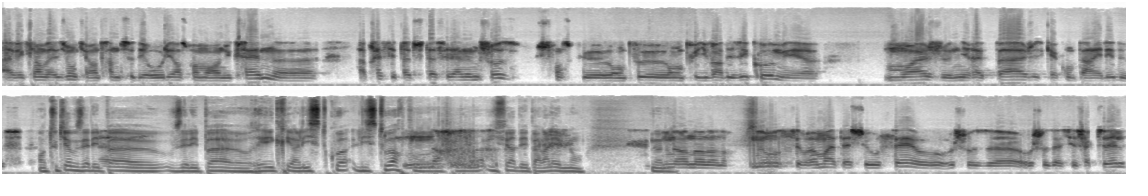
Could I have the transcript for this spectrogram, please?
avec l'invasion qui est en train de se dérouler en ce moment en Ukraine. Après, c'est pas tout à fait la même chose. Je pense que on peut on peut y voir des échos, mais moi, je n'irai pas jusqu'à comparer les deux. En tout cas, vous n'allez pas, euh, vous allez pas euh, réécrire l'histoire, pour, y faire des parallèles, non. Non, non. Non, non. Nous, on s'est vraiment attaché aux faits, aux, choses, euh, aux choses assez factuelles.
